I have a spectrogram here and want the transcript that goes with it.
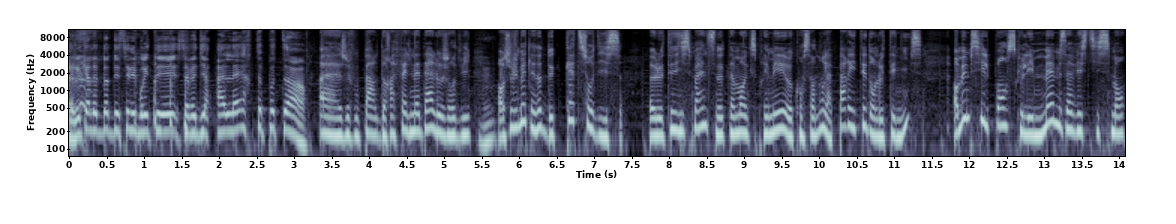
Euh, Le carnet de notes des célébrités, ça veut dire alerte potin. Ah, je vous parle de Raphaël Nadal aujourd'hui. Mhm. Alors, je vais lui mettre la note de 4 sur 10. Euh, le tennisman s'est notamment exprimé euh, concernant la parité dans le tennis. Alors, même s'il pense que les mêmes investissements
